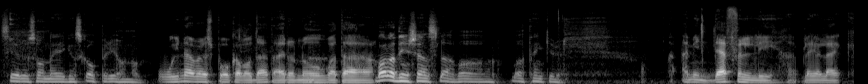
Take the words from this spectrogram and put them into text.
Ser du sådana egenskaper i honom? we never spoke about that. I don't know Uh, what are. Bara din känsla, vad, vad tänker du? I mean, definitely a player like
